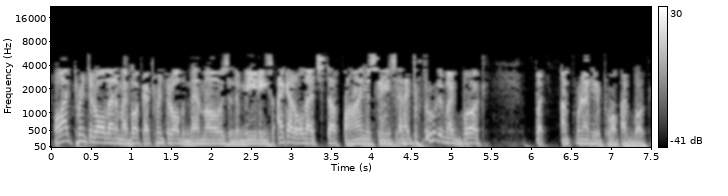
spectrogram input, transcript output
Well, I printed all that in my book. I printed all the memos and the meetings. I got all that stuff behind the scenes, and I threw it in my book. But um, we're not here to promote my book.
